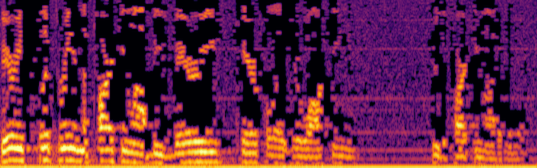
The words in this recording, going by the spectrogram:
Very slippery in the parking lot. Be very careful as you're walking through the parking lot over there.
